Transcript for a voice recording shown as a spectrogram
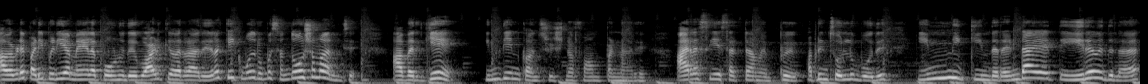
அவர் அப்படியே படிப்படியாக மேலே போனது வாழ்க்கை வரலாறு இதெல்லாம் கேட்கும்போது ரொம்ப சந்தோஷமாக இருந்துச்சு. அவர் ஏன் இந்தியன் கான்ஸ்டியூஷனை ஃபார்ம் பண்ணார். அரசியல் சட்ட அமைப்பு அப்படின்னு சொல்லும்போது இன்னைக்கு இந்த ரெண்டாயிரத்தி இருபதில்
